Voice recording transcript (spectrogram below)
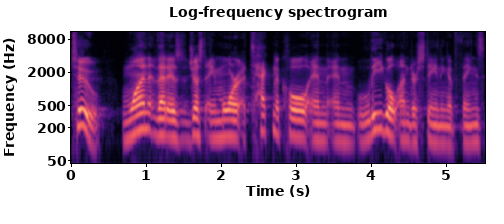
Two, one that is just a more technical and, and legal understanding of things.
